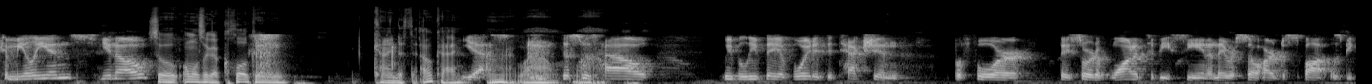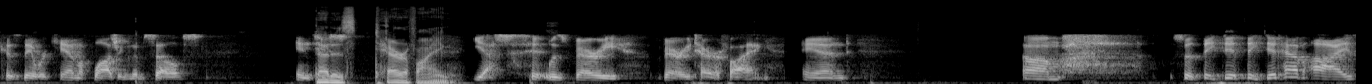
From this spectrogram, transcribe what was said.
chameleons. You know? so almost like a cloaking kind of thing. Okay. Yes. All right, Wow. This wow. was how we believe they avoided detection before they sort of wanted to be seen, and they were so hard to spot was because they were camouflaging themselves. Into that is terrifying. Yes, it was very, very terrifying, and um, so they did they did have eyes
